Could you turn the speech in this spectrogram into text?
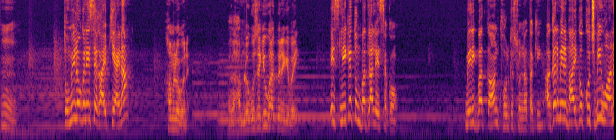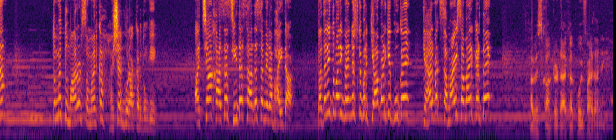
हम्म तुम ही लोगों ने इसे गायब किया है ना? हम लोगों ने। मतलब हम लोग उसे क्यों गायब करेंगे भाई? इसलिए कि तुम बदला ले सको। मेरी एक बात कान खोल के सुनना तकी अगर मेरे भाई को कुछ भी हुआ ना तो मैं तुम्हारा और समाज का हशर बुरा कर दूँगी। अच्छा खासा सीधा सादा सा मेरा भाई था। पता नहीं तुम्हारी बहन ने उसके ऊपर क्या पढ़ के फूका है कि हर वक्त समार समार करता है। अब इस काउंटर अटैक का कोई फ़ायदा नहीं है।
